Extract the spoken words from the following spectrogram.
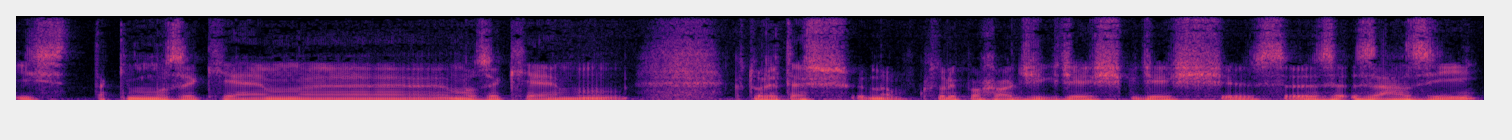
i z takim muzykiem, e, muzykiem, który też, no, który pochodzi gdzieś, gdzieś z, z, z Azji.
